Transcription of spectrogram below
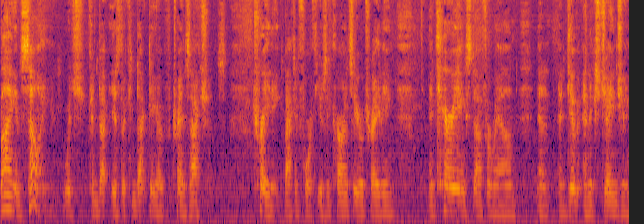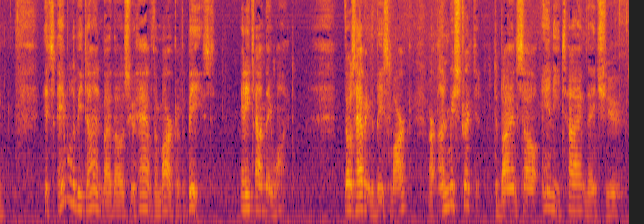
buying and selling, which conduct, is the conducting of transactions, trading back and forth using currency or trading, and carrying stuff around and, and give and exchanging. It's able to be done by those who have the mark of the beast anytime they want. Those having the beast mark are unrestricted to buy and sell anytime they choose.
